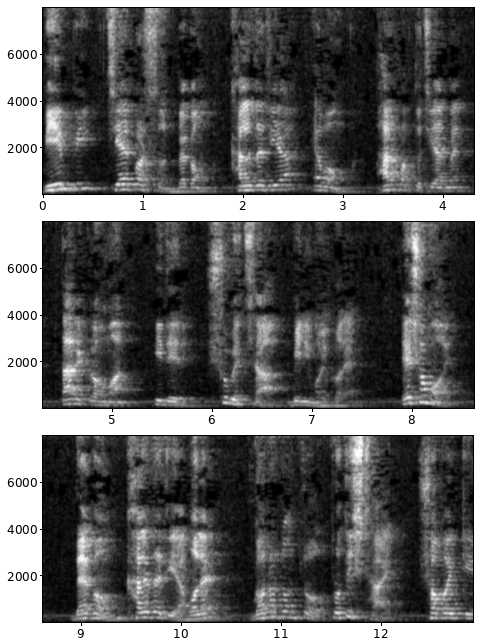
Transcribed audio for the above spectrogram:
বিএনপি চেয়ারপারসন বেগম খালেদা জিয়া এবং ভারপ্রাপ্ত চেয়ারম্যান তারেক রহমান ঈদের শুভেচ্ছা বিনিময় করেন। এ সময় বেগম খালেদা জিয়া বলেন, গণতন্ত্র প্রতিষ্ঠায় সবাইকে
